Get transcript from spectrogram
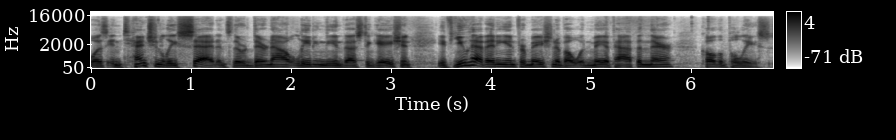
was intentionally set, and so they're now leading the investigation. If you have any information about what may have happened there, call the police.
